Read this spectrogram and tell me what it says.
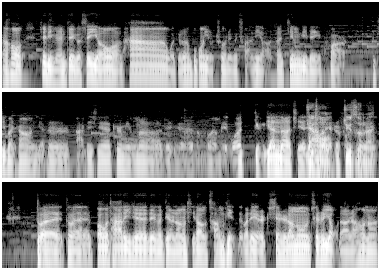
然后这里面这个 CEO 啊，他我觉得不光影射这个权利啊，在经济这一块儿，他基本上也是把这些知名的这些怎么说，美国顶尖的企业家吧，也是巨子们。对对，包括他的一些这个电影当中提到的藏品，对吧？这也是现实当中确实有的。然后呢，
